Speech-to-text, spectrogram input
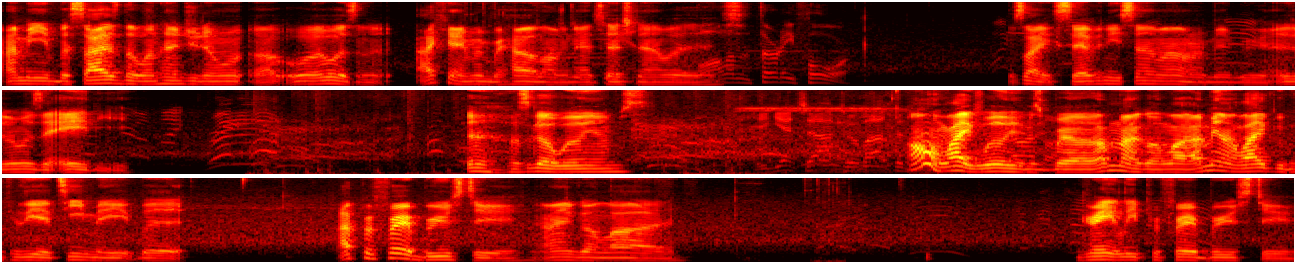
I mean, besides the 100 and, uh, well, it wasn't, I can't remember how long that touchdown was. 34. It's like 70 something. I don't remember. It was an 80. Ugh, let's go, Williams. He gets out to about the I don't like Williams, bro. I'm not gonna lie. I mean, I like him because he's a teammate, but I prefer Brewster. I ain't gonna lie. Greatly prefer Brewster.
